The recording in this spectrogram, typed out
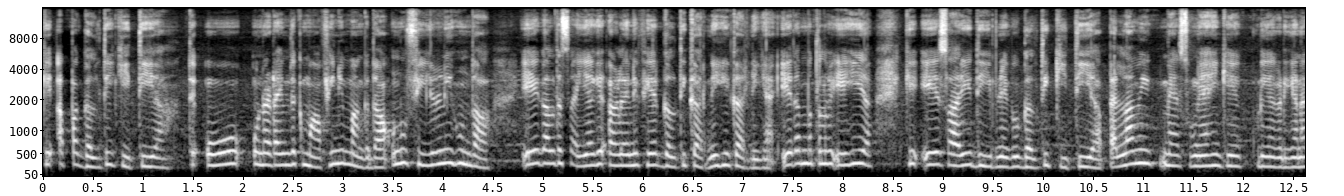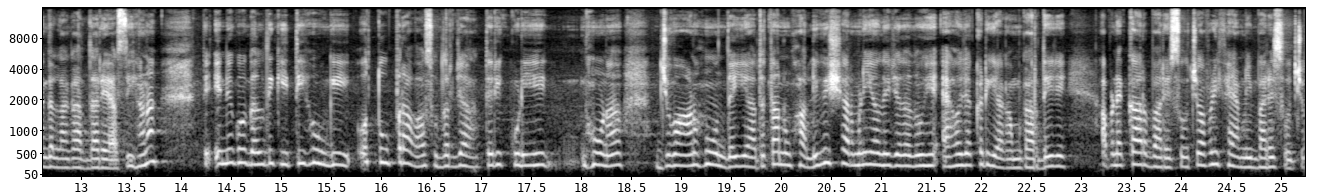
ਕਿ ਆਪਾਂ ਗਲਤੀ ਕੀਤੀ ਆ ਤੇ ਉਹ ਉਹਨਾਂ ਟਾਈਮ ਤੱਕ ਮਾਫੀ ਨਹੀਂ ਮੰਗਦਾ, ਉਹਨੂੰ ਫੀਲ ਨਹੀਂ ਹੁੰਦਾ, ਇਹ ਗੱਲ ਤਾਂ ਸਹੀ ਆ ਕਿ ਅਗਲੇ ਨੇ ਫੇਰ ਗਲਤੀ ਕਰਨੀ ਹੀ ਕਰਨੀ ਆ। ਇਹਦਾ ਮਤਲਬ ਇਹੀ ਆ ਕਿ ਇਹ ਸਾਰੀ ਦੀਪ ਨੇ ਕੋਈ ਗਲਤੀ ਕੀਤੀ ਆ। ਪਹਿਲਾਂ ਵੀ ਮੈਂ ਸੁਣਿਆ ਸੀ ਕਿ ਕੁੜੀਆਂ ਗੜੀਆਂ ਨਾਲ ਗੱਲਾਂ ਕਰਦਾ ਰਿਹਾ ਸੀ, ਹਨਾ? ਤੇ ਇਹਨੇ ਕੋਈ ਗਲਤੀ ਕੀਤੀ ਹੋਊਗੀ, ਉਹ ਤੂੰ ਭਰਾਵਾ ਸੁਧਰ ਜਾ, ਤੇਰੀ ਕੁੜੀ ਹੁਣ ਜਵਾਨ ਹੁੰਦੀ ਹੀ ਆ ਤੇ ਤੁਹਾਨੂੰ ਹਾਲੀ ਵੀ ਸ਼ਰਮ ਨਹੀਂ ਆਉਂਦੀ ਜਦੋਂ ਤੁਸੀਂ ਇਹੋ ਜਿਹਾ ਘਟੀਆ ਕੰਮ ਕਰਦੇ ਜੇ। ਆਪਣੇ ਘਰ ਬਾਰੇ ਸੋਚੋ, ਆਪਣੀ ਫੈਮਿਲੀ ਬਾਰੇ ਸੋਚੋ।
